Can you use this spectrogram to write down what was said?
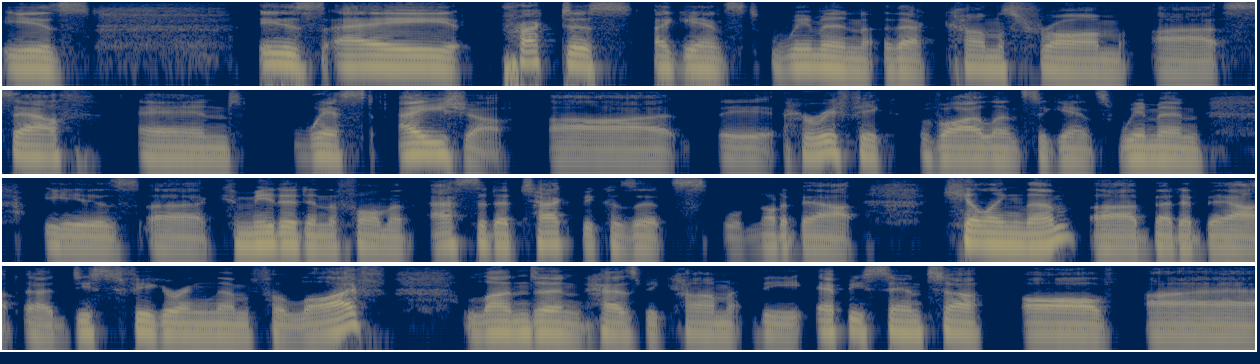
is is a practice against women that comes from uh, South and West Asia. Uh, the horrific violence against women is uh, committed in the form of acid attack because it's well, not about killing them, uh, but about uh, disfiguring them for life. London has become the epicenter of uh,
